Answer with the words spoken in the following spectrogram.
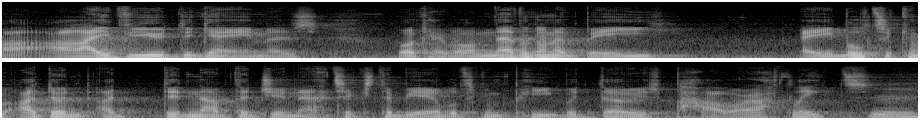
I viewed the game as okay. Well, I'm never going to be able to. Com- I don't. I didn't have the genetics to be able to compete with those power athletes. Mm.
